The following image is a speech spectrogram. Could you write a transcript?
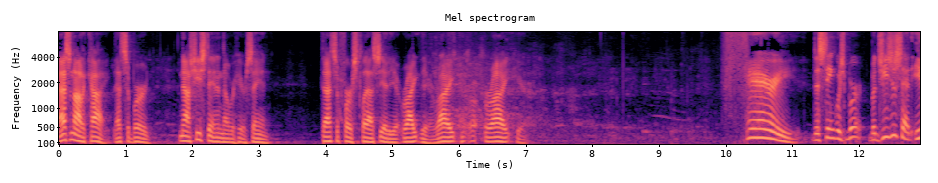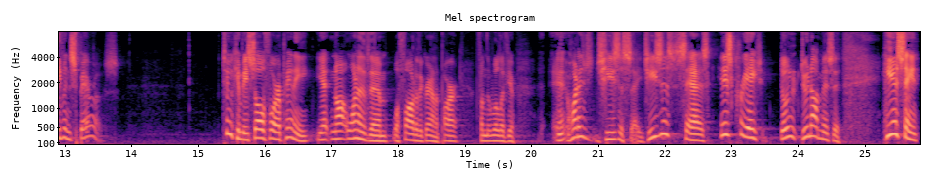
that's not a kite, that's a bird. Now she's standing over here saying, that's a first class idiot right there, right, right here. Very distinguished bird. But Jesus said, even sparrows. Two can be sold for a penny, yet not one of them will fall to the ground apart from the will of your. And what did Jesus say? Jesus says his creation, do, do not miss it. He is saying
